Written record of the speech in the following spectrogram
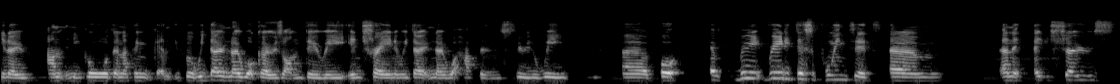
you know, Anthony Gordon. I think, but we don't know what goes on, do we, in training? We don't know what happens through the week. Uh, but really, really disappointed, um, and it, it shows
